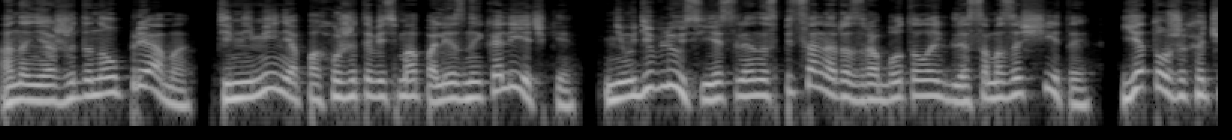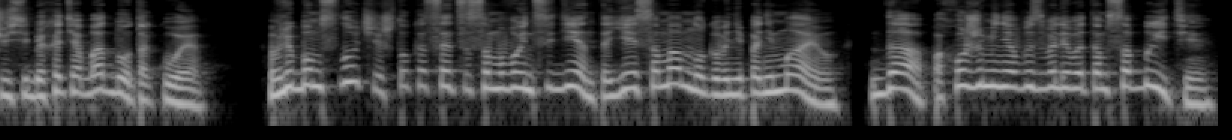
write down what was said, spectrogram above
Она неожиданно упряма. Тем не менее, похоже, это весьма полезные колечки. Не удивлюсь, если она специально разработала их для самозащиты. Я тоже хочу себе хотя бы одно такое. В любом случае, что касается самого инцидента, я и сама многого не понимаю. Да, похоже, меня вызвали в этом событии.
